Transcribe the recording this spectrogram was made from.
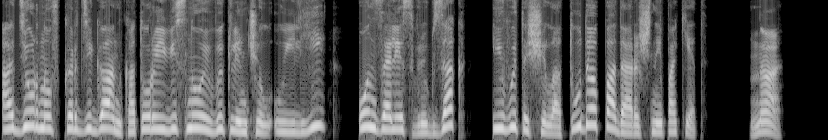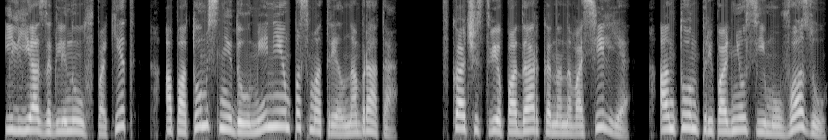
Одернув кардиган, который весной выклинчил у Ильи, он залез в рюкзак и вытащил оттуда подарочный пакет. «На!» Илья заглянул в пакет, а потом с недоумением посмотрел на брата. В качестве подарка на новоселье Антон преподнес ему вазу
